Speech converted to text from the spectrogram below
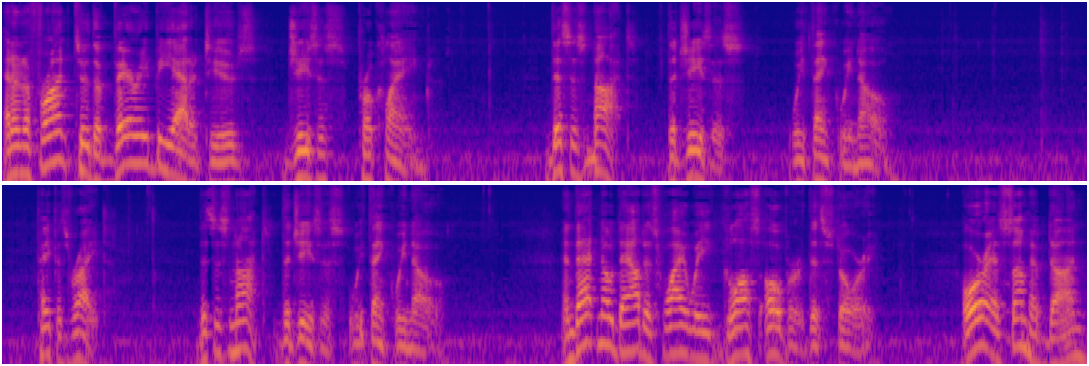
and an affront to the very Beatitudes Jesus proclaimed. This is not the Jesus we think we know. Pape is right. This is not the Jesus we think we know. And that, no doubt, is why we gloss over this story. Or, as some have done,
